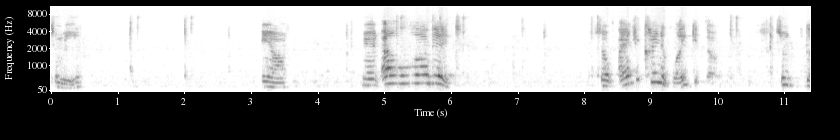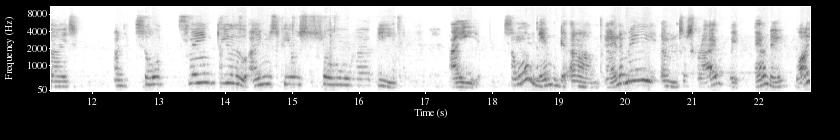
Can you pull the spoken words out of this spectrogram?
to me. Yeah. And I love it so I actually kind of like it though. So guys, I'm so thank you. I just feel so happy. I someone named um anime um subscribe wait anime why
